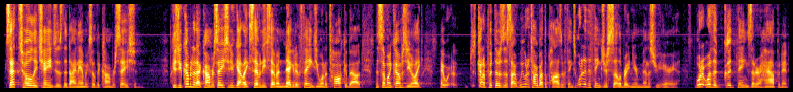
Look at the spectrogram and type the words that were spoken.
Because that totally changes the dynamics of the conversation. Because you come into that conversation, you've got like 77 negative things you want to talk about, and someone comes to you and like, hey, just kind of put those aside. We want to talk about the positive things. What are the things you're celebrating in your ministry area? What are, what are the good things that are happening?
